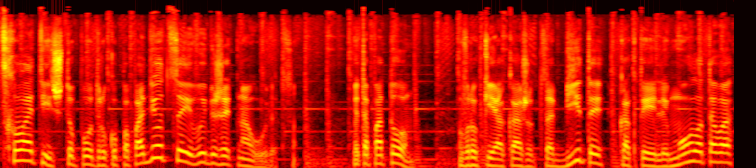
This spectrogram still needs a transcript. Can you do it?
схватить, что под руку попадется, и выбежать на улицу. Это потом. В руке окажутся биты, коктейли Молотова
